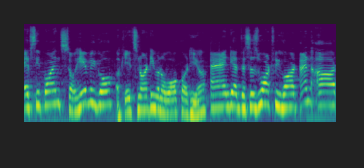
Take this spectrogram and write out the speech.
FC points. So here we go. Okay, it's not even a walkout here. And yeah, this is what we got. And our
